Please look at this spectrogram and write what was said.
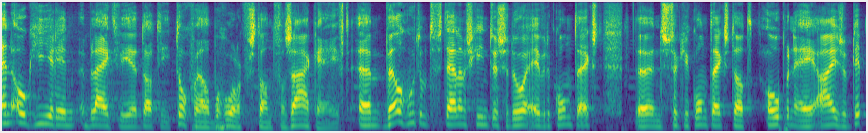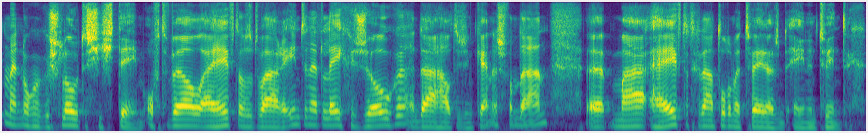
En ook hierin blijkt weer dat hij toch wel behoorlijk verstand van zaken heeft. Um, wel goed om te vertellen, misschien tussendoor even de context. Uh, een stukje context dat OpenAI is op dit moment nog een gesloten systeem. Oftewel, hij heeft als het ware internet leeggezogen en daar haalt hij zijn kennis vandaan. Uh, maar hij heeft dat gedaan tot en met 2021.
